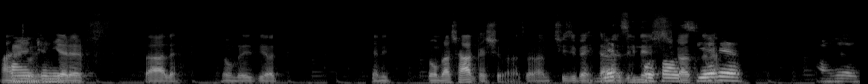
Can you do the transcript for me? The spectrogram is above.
پنجمی. گرفت. بله نمره زیاد. یعنی نمرش حقشه به نظرم. چیزی بهتر از این پتانسیل آره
